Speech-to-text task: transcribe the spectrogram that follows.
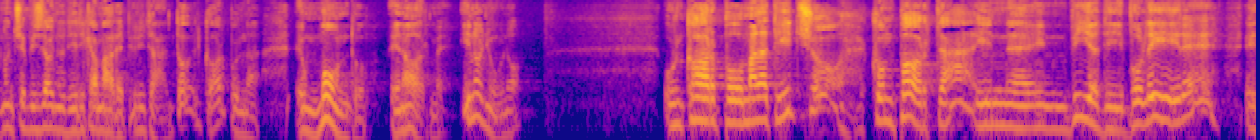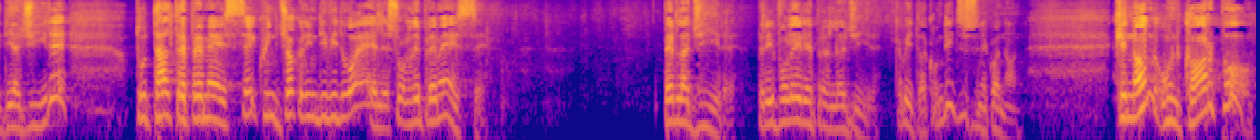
non c'è bisogno di ricamare più di tanto, il corpo è, una, è un mondo enorme, in ognuno. Un corpo malaticcio comporta in, in via di volere e di agire tutt'altre premesse, quindi ciò che l'individuo è sono le premesse per l'agire, per il volere e per l'agire, capito? La condizione sine qua non. Che non un corpo,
